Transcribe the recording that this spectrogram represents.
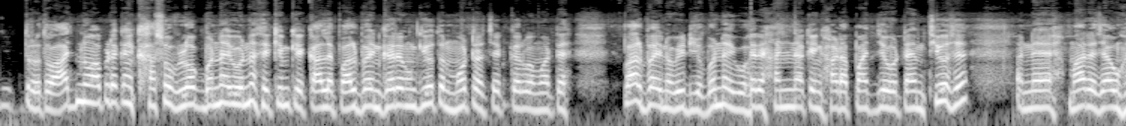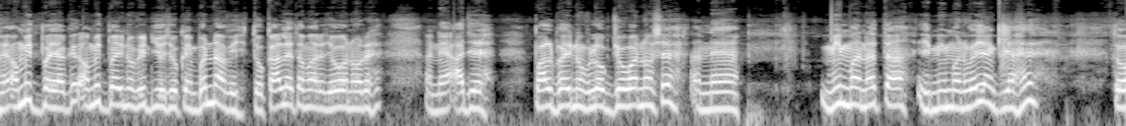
મિત્રો, તો આજનો આપણે કંઈ ખાસો વ્લોગ બનાવ્યો નથી, કેમ કે કાલે પાલભાઈને ઘરે હું ગયો હતો ને મોટર ચેક કરવા માટે. પાલભાઈનો વીડિયો બનાવ્યો. ત્યારે સાંજના કંઈક સાડા પાંચ જેવો ટાઈમ થયો છે, અને મારે જવું છે અમિતભાઈ આગળ. અમિતભાઈનો વીડિયો જો કંઈ બનાવી, તો કાલે તમારે જોવાનો રહે. અને આજે પાલભાઈનો વ્લોગ જોવાનો છે, અને મહેમાન હતા, એ મહેમાન વયા ગયા હે તો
